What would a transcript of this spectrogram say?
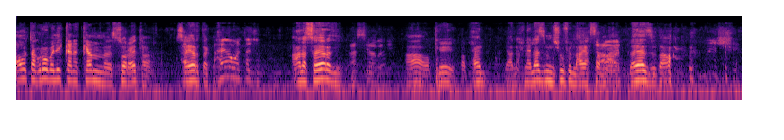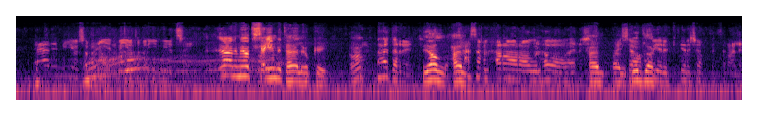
أول تجربة ليك كانت كام سرعتها؟ سيارتك؟ هاي أول تجربة. على السيارة دي؟ على السيارة دي. آه أوكي. طب حلو. يعني إحنا لازم نشوف اللي هيحصل تعال. معاك. لازم طبعا. ماشي. 170 180 190 يعني 190 بيتهيألي أوكي. آه هذا ال range. يلا حلو. حسب الحرارة والهواء وهذا الشيء. حلو، حلو. luck. كثيره كثير اشياء بتاثر عليه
